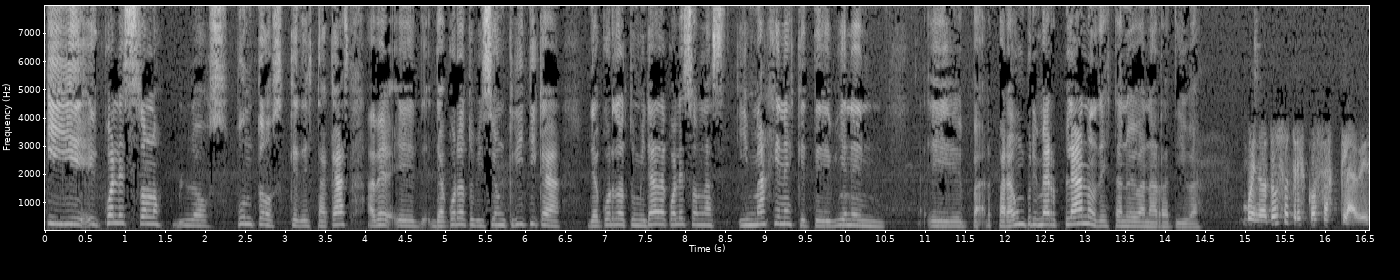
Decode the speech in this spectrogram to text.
¿Y eh, cuáles son los, los puntos que destacás? A ver, eh, de de acuerdo a tu visión crítica, de acuerdo a tu mirada, ¿cuáles son las imágenes que te vienen eh, pa- para un primer plano de esta nueva narrativa? Bueno, dos o tres cosas claves.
